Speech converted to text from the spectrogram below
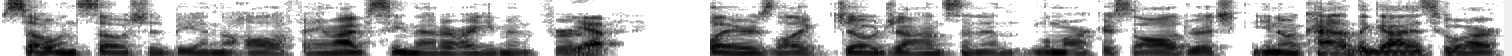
so and so should be in the Hall of Fame. I've seen that argument for yep. players like Joe Johnson and LaMarcus Aldridge, you know, kind of the guys who are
